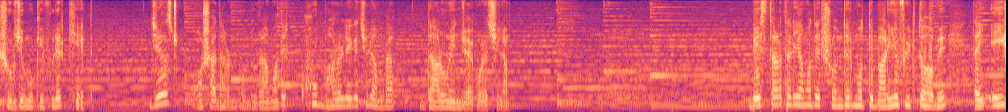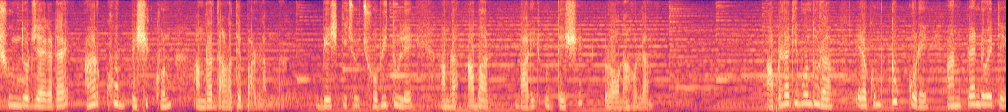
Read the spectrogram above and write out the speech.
সূর্যমুখী ফুলের ক্ষেত। জাস্ট অসাধারণ বন্ধুরা, আমাদের খুব ভালো লেগেছিল, আমরা দারুণ এনজয় করেছিলাম। বেশ তাড়াতাড়ি আমাদের সন্ধ্যের মধ্যে বাড়িও ফিরতে হবে, তাই এই সুন্দর জায়গাটায় আর খুব বেশিক্ষণ আমরা দাঁড়াতে পারলাম না। বেশ কিছু ছবি তুলে আমরা আবার বাড়ির উদ্দেশ্যে রওনা হলাম। আপনারা কি বন্ধুরা এরকম টুক করে আনপ্ল্যান্ড ওয়েতে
